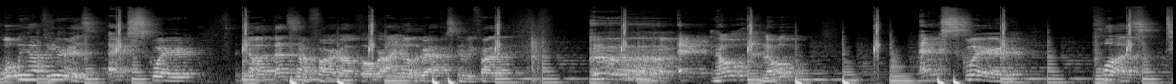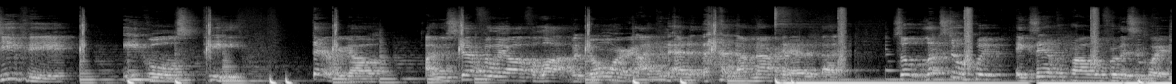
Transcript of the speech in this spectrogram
what we have here is x squared. Know, that's not far enough over. I know the graph is to be farther. no, no. x squared plus TP equals P. There we go. I was definitely off a lot, but don't worry, I can edit that. I'm not to edit that. So let's do a quick example problem for this equation.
